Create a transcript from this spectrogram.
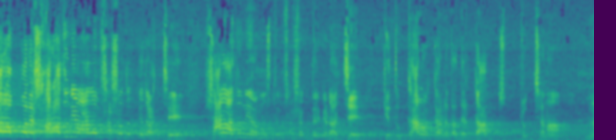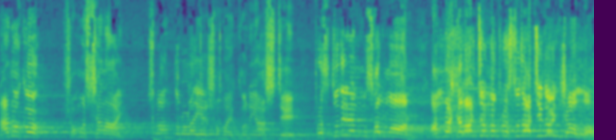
আরব বলে সারা দুনিয়ার আরব শাসকদেরকে ডাকছে, সারা দুনিয়ার মুসলিম শাসকদেরকে ডাকছে, কিন্তু কারও কানে তাদের ডাক ঢুকছে না। নাটক সমস্যা নাই। চূড়ান্ত লড়াইয়ের সময় ঘনিয়ে আসছে। প্রস্তুতি নেন মুসলমান, আমরা খেলার জন্য প্রস্তুত আছি তো ইনশাল্লাহ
